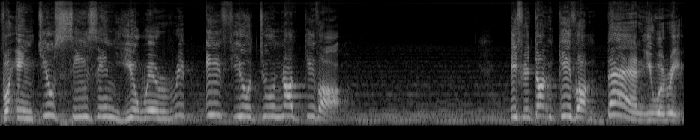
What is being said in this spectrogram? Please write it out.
for in due season you will reap if you do not give up. If you don't give up, then you will reap.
